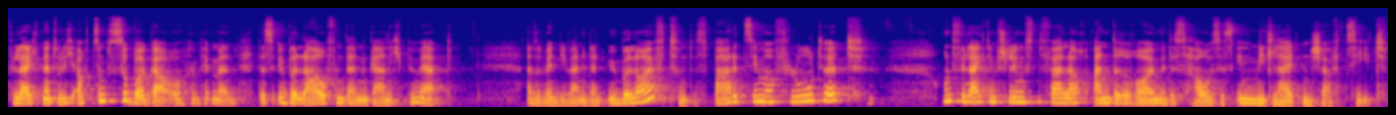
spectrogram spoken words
Vielleicht natürlich auch zum Supergau, wenn man das Überlaufen dann gar nicht bemerkt. Also wenn die Wanne dann überläuft und das Badezimmer flutet und vielleicht im schlimmsten Fall auch andere Räume des Hauses in Mitleidenschaft zieht.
